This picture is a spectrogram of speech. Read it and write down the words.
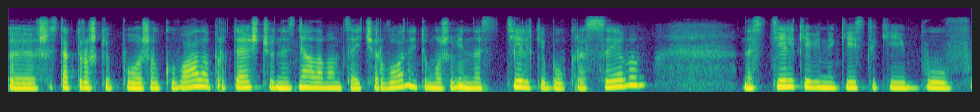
Е, щось так трошки пожалкувала про те, що не зняла вам цей червоний, тому що він настільки був красивим, настільки він якийсь такий був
